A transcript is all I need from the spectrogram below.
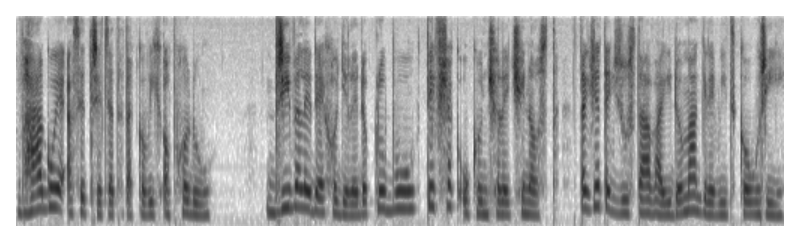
v Hágu je asi 30 takových obchodů. Dříve lidé chodili do klubů, ty však ukončili činnost, takže teď zůstávají doma, kde víc kouří.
